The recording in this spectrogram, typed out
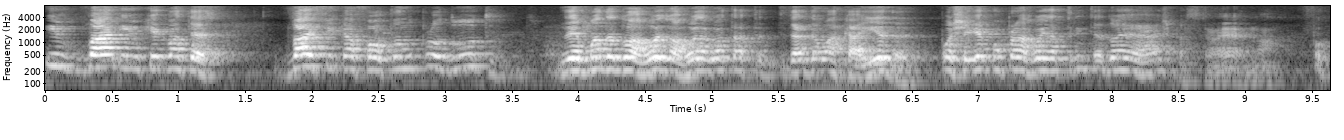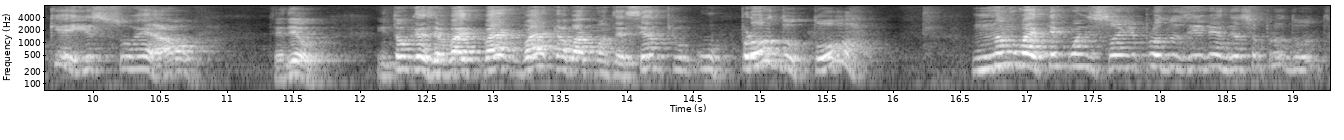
E, vai, e o que acontece? Vai ficar faltando produto. Demanda do arroz, o arroz agora tá, tá, deu uma caída. Pô, cheguei a comprar arroz a 32 reais, parceiro. É, não. Pô, que isso, surreal. Entendeu? Então, quer dizer, vai, vai, vai acabar acontecendo que o, o produtor não vai ter condições de produzir e vender o seu produto.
